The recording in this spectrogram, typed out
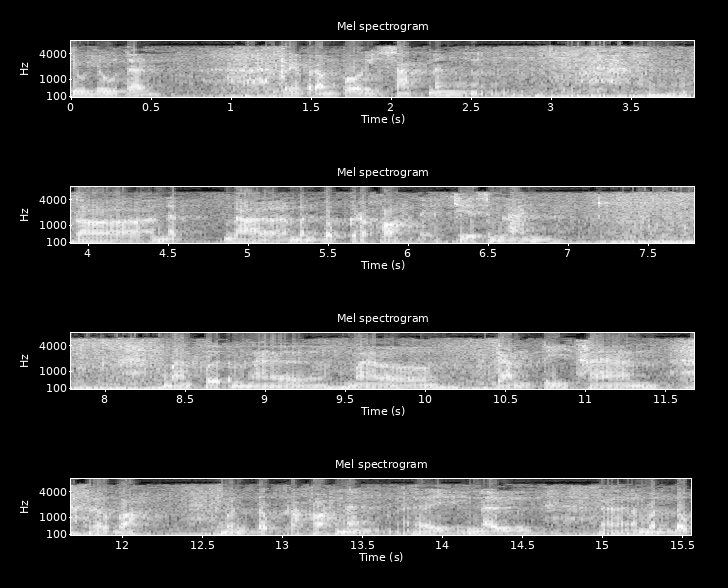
យូរយូរទៅព្រះបរមពុរិស័ទហ្នឹង ក៏នឹកដល់មណ្ឌុបក្រហោះជាសម្លាញ់បានធ្វើដំណើរមកកម្មទីឋានរបស់មណ្ឌុបក្រហោះហ្នឹងហើយនៅមណ្ឌុប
